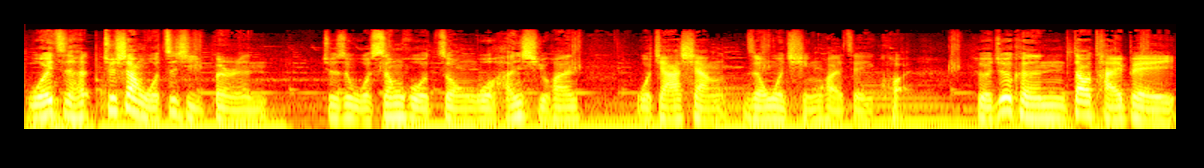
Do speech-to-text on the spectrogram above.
我一直很就像我自己本人，就是我生活中我很喜欢我家乡人文情怀这一块。对，就可能到台北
